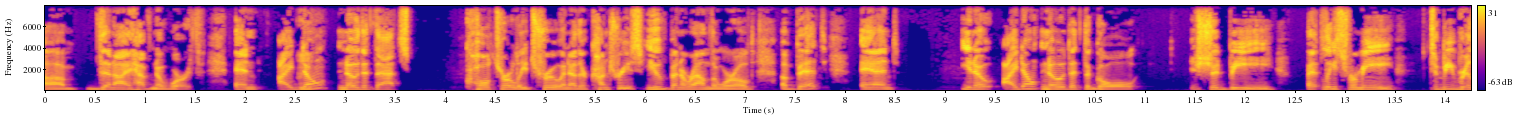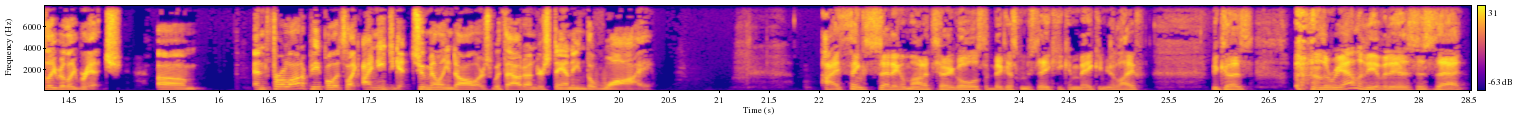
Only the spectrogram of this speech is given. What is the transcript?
um, then I have no worth. And I hmm. don't mm. know that that's culturally true in other countries. You've been around the world a bit, and you know I don't know that the goal should be, at least for me, to be really really rich um, and for a lot of people, it's like, I need to get $2 million without understanding the why. I think setting a monetary goal is the biggest mistake you can make in your life because the reality of it is, is that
